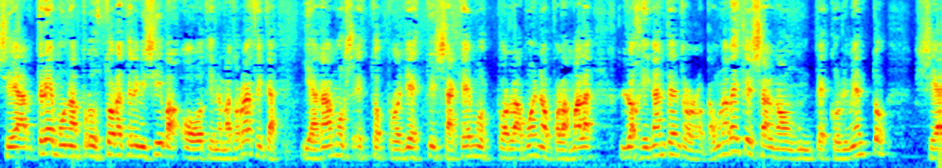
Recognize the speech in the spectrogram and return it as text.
se atrema una productora televisiva o cinematográfica y hagamos estos proyectos y saquemos por la buena o por la mala los gigantes dentro de roca. Una vez que salga un descubrimiento, se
